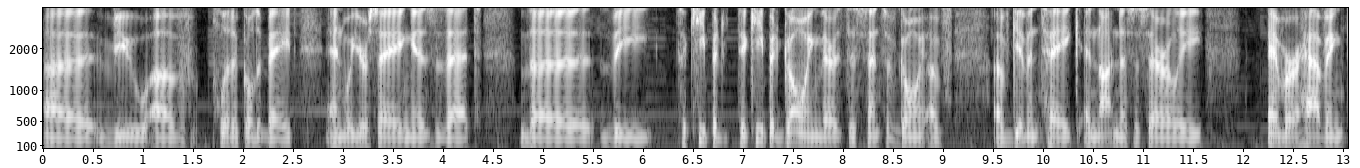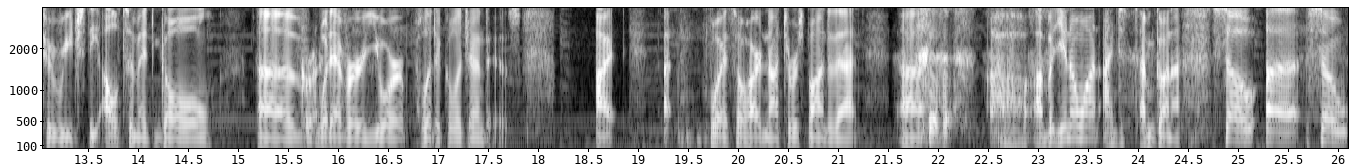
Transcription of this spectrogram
uh, view of political debate and what you're saying is that the the to keep it to keep it going there's this sense of going of of give and take and not necessarily ever having to reach the ultimate goal of Correct. whatever your political agenda is. I, uh, boy, it's so hard not to respond to that. Uh, oh, uh, but you know what? I just I'm gonna. So uh, so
